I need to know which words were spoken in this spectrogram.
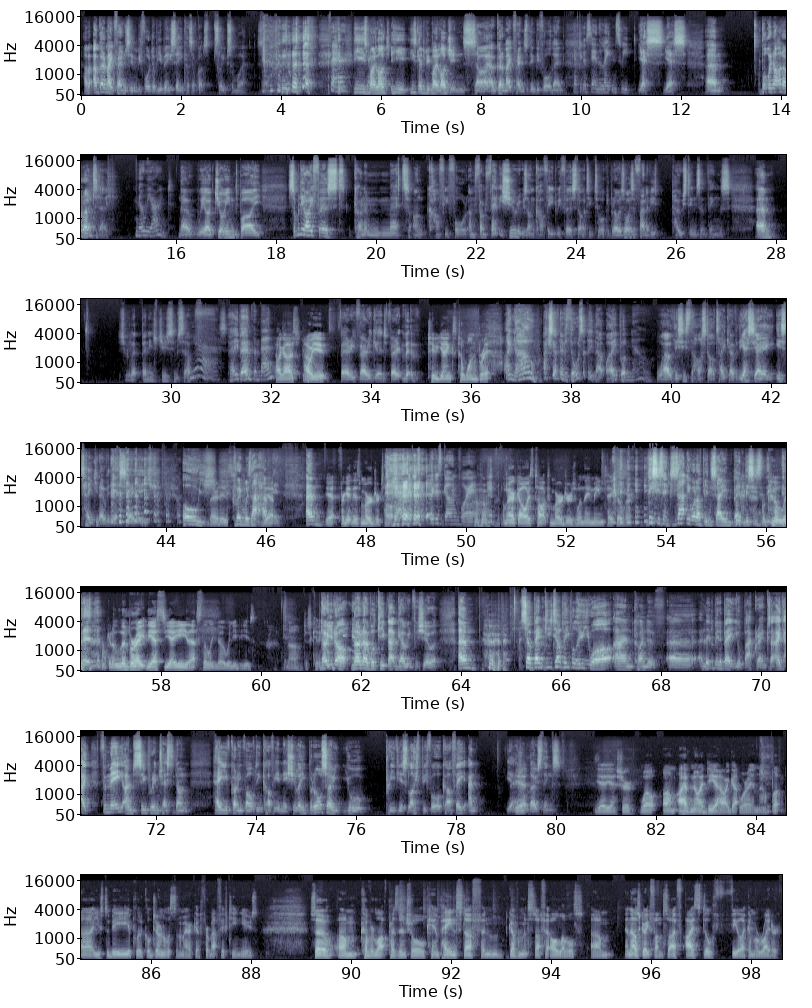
I've, I've got to make friends with him before WBC because I've got to sleep somewhere. So. Fair. he's Yeah. my lodge. He he's going to be my lodgings, so I, I've got to make friends with him before then. You have to go stay in the Leighton suite. Yes, yes. Um, but we're not on our own today. No, we aren't. No, we are joined by somebody I first kind of met on Coffee for. I'm, I'm fairly sure it was on Coffee we first started talking, but I was always a fan of his postings and things. Um, should we let Ben introduce himself? Yeah. Hey, Ben. Welcome, Ben. Hi guys, how are you? Very, very good. Very. v- Two Yanks to one Brit. I know. Actually, I've never thought of it that way, but No. wow, this is the hostile takeover. The SCAA is taking over the SCAE. oh, There it is. When was that happening? Um, Yeah, forget this merger talk. Yeah, we're just, we're just going for it. It- America always talks mergers when they mean takeover. this is exactly what I've been saying, Ben. This is We're gonna li- gonna liberate the SCAE. That's the lingo we need to use. No, just kidding. no, you're not. No, no, we'll keep that going for sure. Um, so, Ben, can you tell people who you are and kind of uh, a little bit about your background? Because I, I, for me, I'm super interested on how you've got involved in coffee initially, but also your previous life before coffee and yeah, Yeah. all those things. Yeah, yeah, sure. Well, um, I have no idea how I got where I am now, but uh, I used to be a political journalist in America for about 15 years. So, um, covered a lot of presidential campaign stuff and government stuff at all levels, um, and that was great fun. So I, I still feel like I'm a writer,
